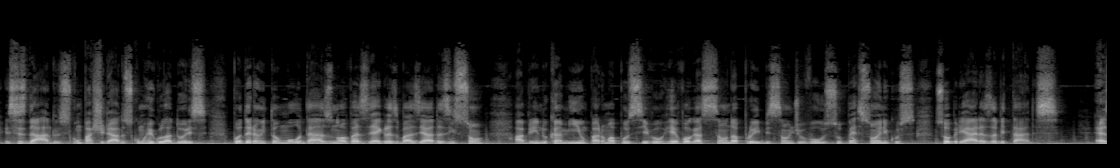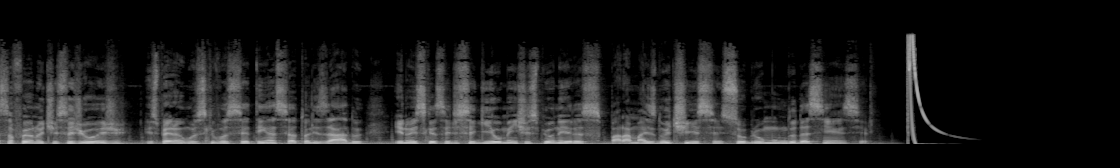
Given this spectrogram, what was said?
Esses dados, compartilhados com reguladores, poderão então moldar as novas regras baseadas em som, abrindo caminho para uma possível revogação da proibição de voos supersônicos sobre áreas habitadas. Essa foi a notícia de hoje. Esperamos que você tenha se atualizado e não esqueça de seguir o Mentes Pioneiras para mais notícias sobre o mundo da ciência.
